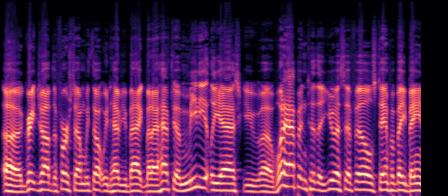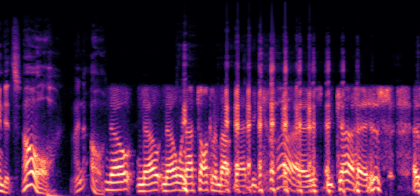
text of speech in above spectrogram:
Uh, great job the first time. We thought we'd have you back, but I have to immediately ask you uh, what happened to the USFL's Tampa Bay Bandits? Oh, I know. No, no, no. We're not talking about that because because as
